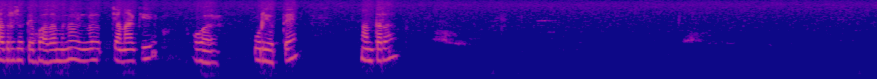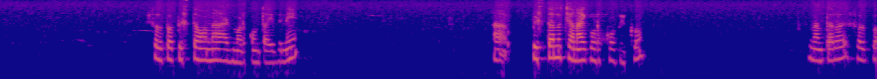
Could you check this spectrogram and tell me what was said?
ಅದ್ರ ಜೊತೆ ಬಾದಾಮಿನೂ ಇನ್ನೂ ಚೆನ್ನಾಗಿ ಉರಿಯುತ್ತೆ. ನಂತರ ಸ್ವಲ್ಪ ಪಿಸ್ತಾವನ್ನು ಆ್ಯಡ್ ಮಾಡ್ಕೊತಾ ಇದ್ದೀನಿ. ಪಿಸ್ತಾನು ಚೆನ್ನಾಗಿ ಹುರ್ಕೋಬೇಕು. ನಂತರ ಸ್ವಲ್ಪ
